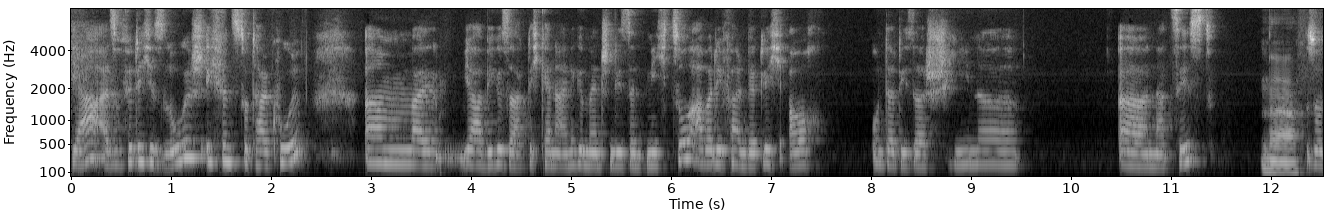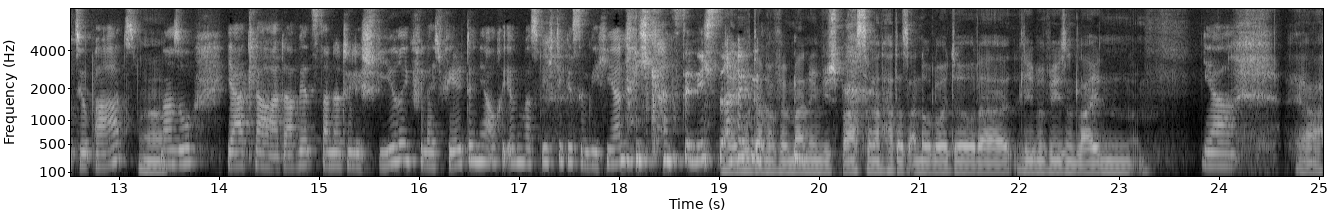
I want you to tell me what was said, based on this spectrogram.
Ja, also für dich ist logisch. Ich finde es total cool. Ähm, weil, ja, wie gesagt, ich kenne einige Menschen, die sind nicht so, aber die fallen wirklich auch unter dieser Schiene äh, Narzisst, Na, Soziopath. Ja. Na so. ja klar, da wird es dann natürlich schwierig. Vielleicht fehlt denn ja auch irgendwas Wichtiges im Gehirn. Ich kann es dir nicht na sagen. gut, aber wenn man irgendwie Spaß daran hat, dass andere Leute oder Lebewesen leiden, ja, ja,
